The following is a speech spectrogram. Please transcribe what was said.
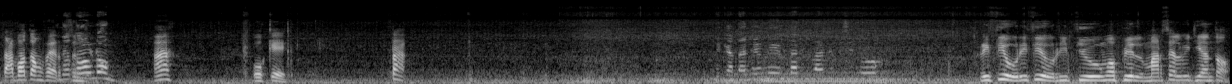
Tak potong Fer. Sendi- tolong dong. Hah? Oke. Tak. Dikat aja nih, ntar di situ. Review, review, review mobil Marcel Widianto.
